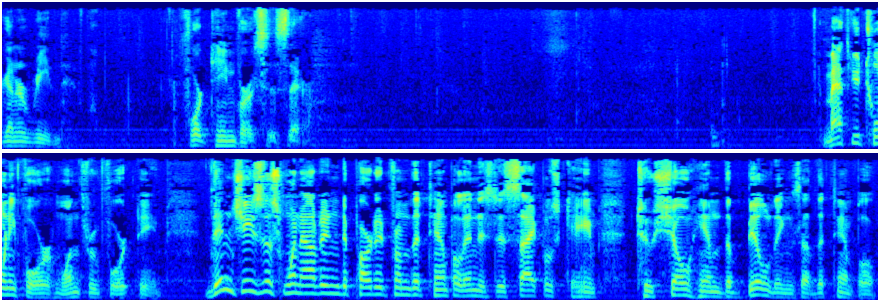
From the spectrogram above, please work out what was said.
going to read 14 verses there. Matthew 24, 1 through 14. Then Jesus went out and departed from the temple, and his disciples came to show him the buildings of the temple.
